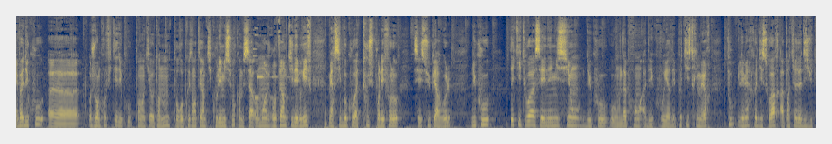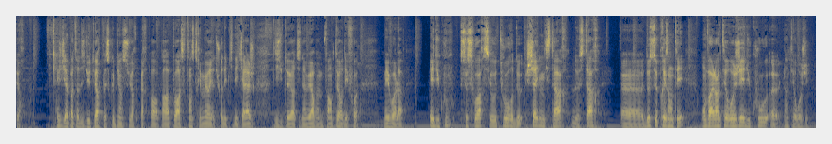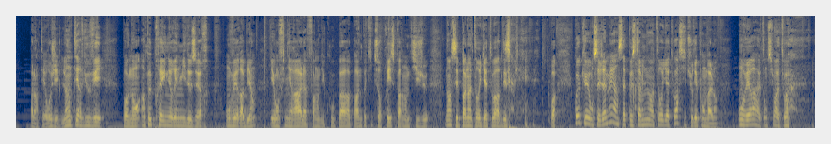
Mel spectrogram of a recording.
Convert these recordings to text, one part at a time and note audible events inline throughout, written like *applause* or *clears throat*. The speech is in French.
Et bah du coup, euh, je vais en profiter du coup pendant qu'il y a autant de monde pour représenter un petit coup l'émission, comme ça au moins je refais un petit débrief. Merci beaucoup à tous pour les follow, c'est super cool. Du coup, qui toi C'est une émission du coup où on apprend à découvrir des petits streamers tous les mercredis soirs à partir de 18h. Et je dis à partir de 18h parce que bien sûr par, rapport à certains streamers il y a toujours des petits décalages 18h, 19h, même 20h des fois. Mais voilà. Et du coup ce soir c'est au tour de Shining Star, de Star, euh, de se présenter. On va l'interroger du coup, euh, l'interroger, pas l'interroger, l'interviewer pendant à peu près une heure et demie, deux heures. On verra bien. Et on finira à la fin du coup par, une petite surprise, par un petit jeu. Non, c'est pas un interrogatoire, *laughs* désolé. bon, quoique, on sait jamais, hein, ça peut se terminer en interrogatoire si tu réponds mal. hein. On verra, attention à toi.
